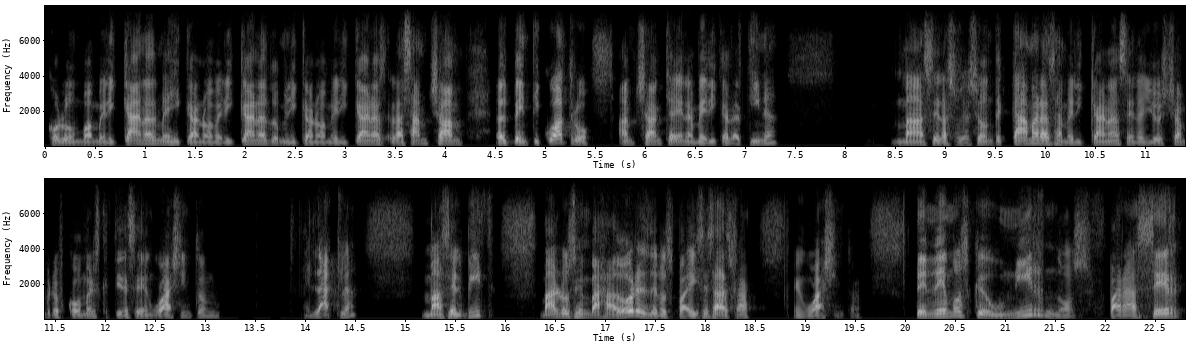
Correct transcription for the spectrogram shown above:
colomboamericanas, mexicanoamericanas, dominicanoamericanas, las AmCham, las 24 AmCham que hay en América Latina, más la Asociación de Cámaras Americanas en la US Chamber of Commerce, que tiene sede en Washington, el ACLA, más el BIT, más los embajadores de los países ASFA en Washington. Tenemos que unirnos para hacer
